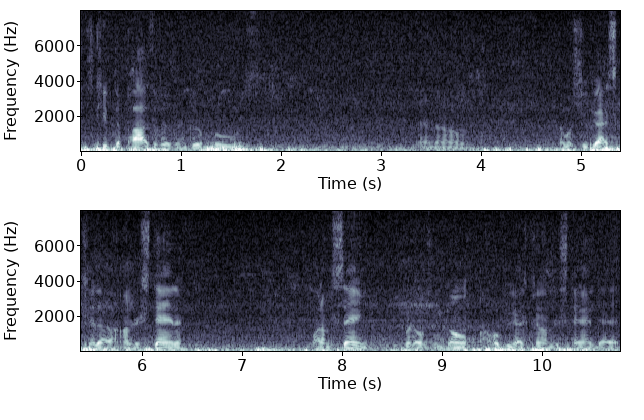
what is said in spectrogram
just keep the positive and good moods. And um, I wish you guys could uh, understand what I'm saying. For those who don't, I hope you guys can understand that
